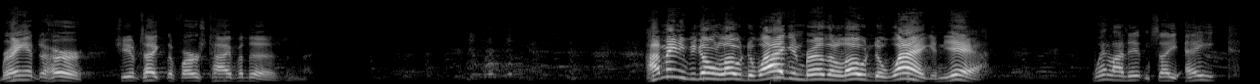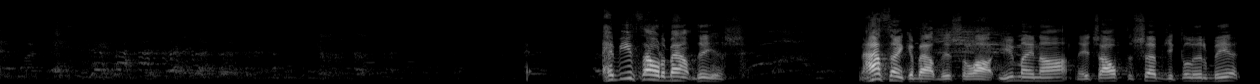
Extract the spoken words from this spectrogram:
Bring it to her. She'll take the first half a dozen. I mean, if you're going to load the wagon, brother, load the wagon, yeah. Well, I didn't say eight. Have you thought about this? Now, I think about this a lot. You may not. It's off the subject a little bit.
